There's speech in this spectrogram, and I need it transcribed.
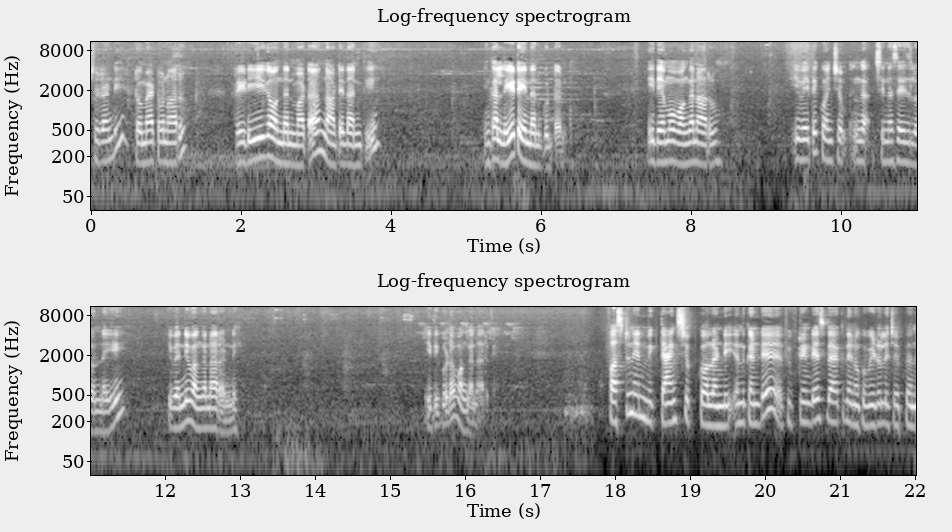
చూడండి. టొమాటో నారు రెడీగా ఉందన్నమాట నాటేదానికి. ఇంకా లేట్ అయింది అనుకుంటాను ఇదేమో వంగనారు ఇవైతే కొంచెం ఇంకా చిన్న సైజులో ఉన్నాయి. ఇవన్నీ వంగనారండి ఇది కూడా వంగనారే ఫస్ట్ నేను మీకు థ్యాంక్స్ చెప్పుకోవాలండి. ఎందుకంటే ఫిఫ్టీన్ డేస్ బ్యాక్ నేను ఒక వీడియోలో చెప్పాను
